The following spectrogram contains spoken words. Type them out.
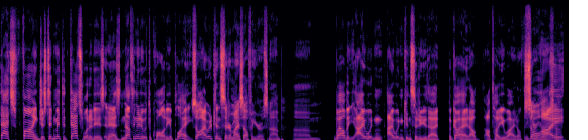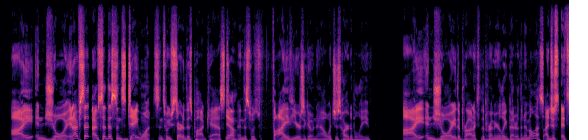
That's fine. Just admit that that's what it is, and it has nothing to do with the quality of play. So I would consider myself a Euro snob. Um, Well, but I wouldn't. I wouldn't consider you that. But go ahead. I'll. I'll tell you why I don't think. so you're a I. I enjoy, and I've said I've said this since day one, since we've started this podcast. Yeah. and this was five years ago now, which is hard to believe. I enjoy the product of the Premier League better than MLS. I just it's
